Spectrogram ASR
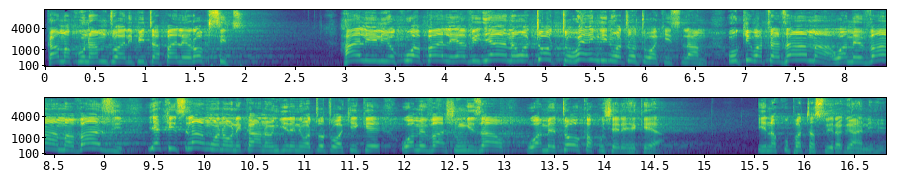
kama kuna mtu alipita pale Rock City hali iliyokuwa pale ya vijana watoto wengi ni watoto wa Kiislamu. Ukiwatazama wamevaa mavazi ya Kiislamu wanaonekana. Wengine ni watoto wa kike wamevaa shungi zao wametoka kusherehekea. Inakupa taswira gani hii?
